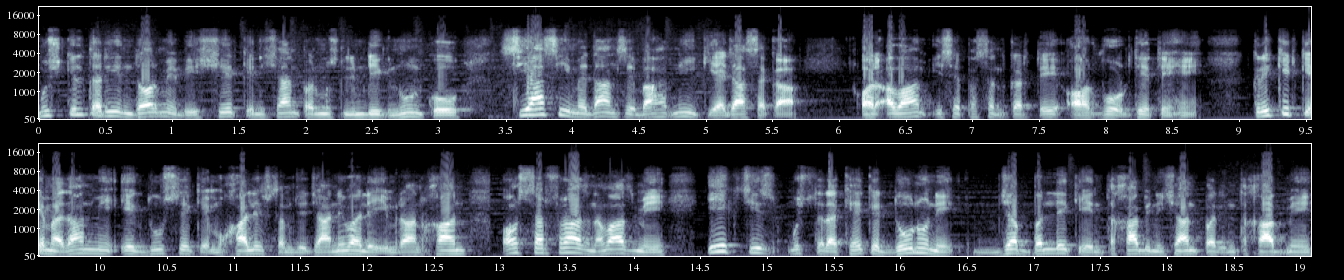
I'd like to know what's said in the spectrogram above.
मुश्किल तरीन दौर में भी शेर के निशान पर मुस्लिम लीग नून को सियासी मैदान से बाहर नहीं किया जा सका। और अवाम इसे पसंद करते और वोट देते हैं। क्रिकेट के मैदान में एक दूसरे के मुखालिफ समझे जाने वाले इमरान खान और सरफराज नवाज़ में एक चीज़ मुश्तरक है कि दोनों ने जब बल्ले के इंतबी निशान पर इंतखब में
